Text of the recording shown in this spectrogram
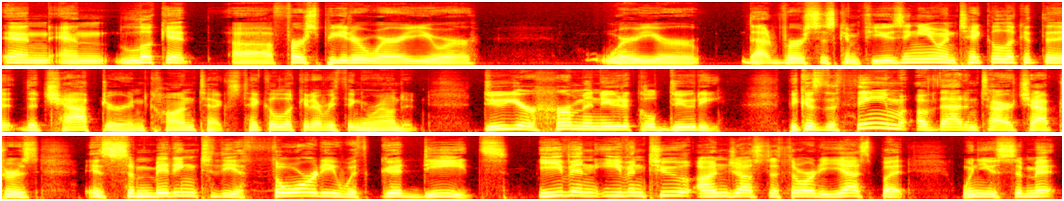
and and look at uh, First Peter where you're where you're that verse is confusing you, and take a look at the the chapter in context. Take a look at everything around it. Do your hermeneutical duty, because the theme of that entire chapter is is submitting to the authority with good deeds, even even to unjust authority. Yes, but when you submit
